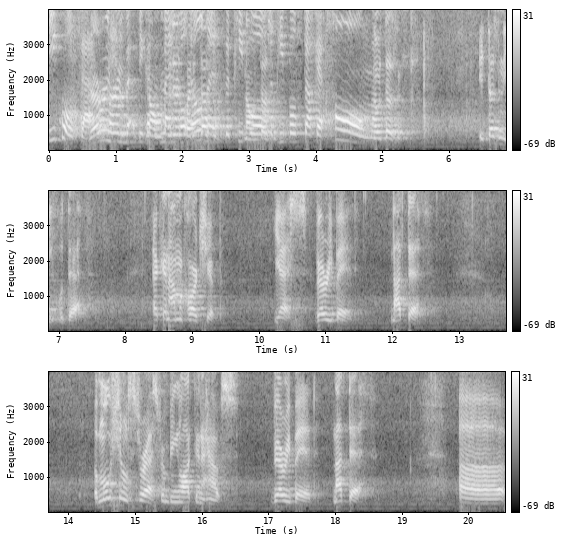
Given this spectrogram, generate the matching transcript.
equals death Very for few- because no, of mental it illness? The No, people the people stuck at home. No, it doesn't. It doesn't equal death. Economic hardship, yes, very bad, not death. Emotional stress from being locked in a house, very bad, not death. Uh,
